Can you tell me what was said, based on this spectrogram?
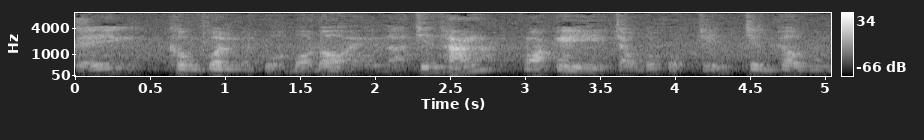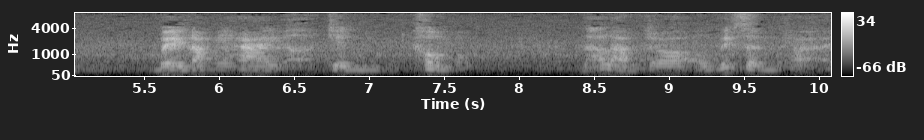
cái không quân của bộ đội đã chiến thắng Hoa Kỳ trong cái cuộc chiến trên không B-52 ở trên không đã làm cho ông Nixon phải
